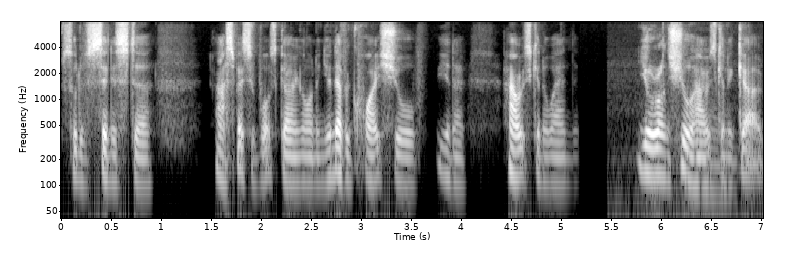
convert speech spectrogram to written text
sort of sinister aspects of what's going on, and you're never quite sure, you know, how it's going to end. You're unsure mm. how it's hmm. going to go.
